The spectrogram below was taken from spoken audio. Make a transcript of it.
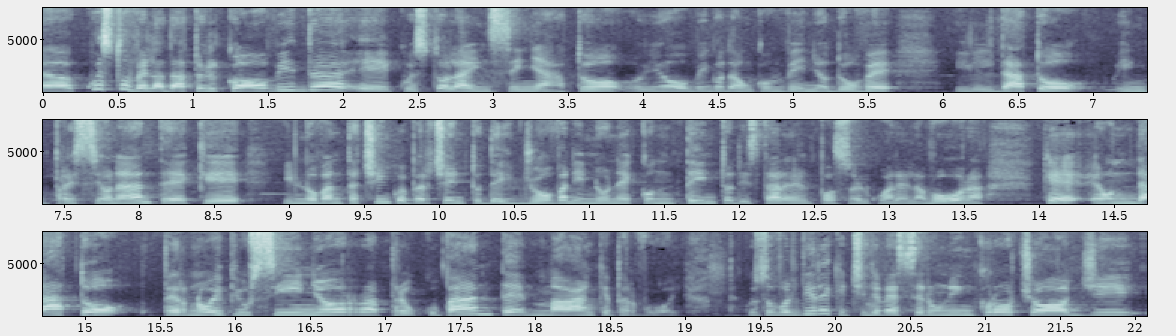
Uh, questo ve l'ha dato il Covid e questo l'ha insegnato. Io vengo da un convegno dove il dato impressionante è che il 95% dei giovani non è contento di stare nel posto nel quale lavora, che è un dato per noi più senior preoccupante, ma anche per voi. Questo vuol dire che ci deve essere un incrocio oggi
